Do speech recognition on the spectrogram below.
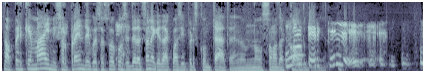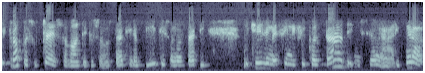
No, perché mai mi sorprende questa sua considerazione che dà quasi per scontata, non, non sono d'accordo. No, perché eh, purtroppo è successo a volte che sono stati rapiti, sono stati uccisi, messi in difficoltà dei missionari, però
